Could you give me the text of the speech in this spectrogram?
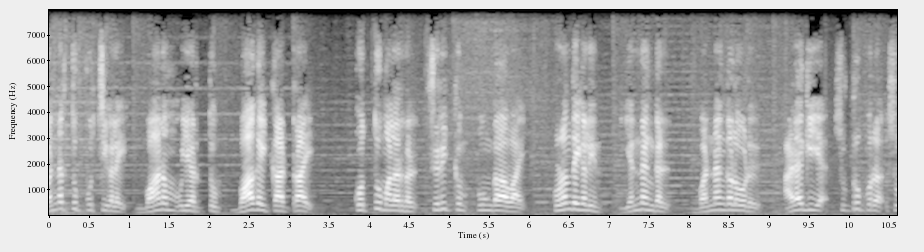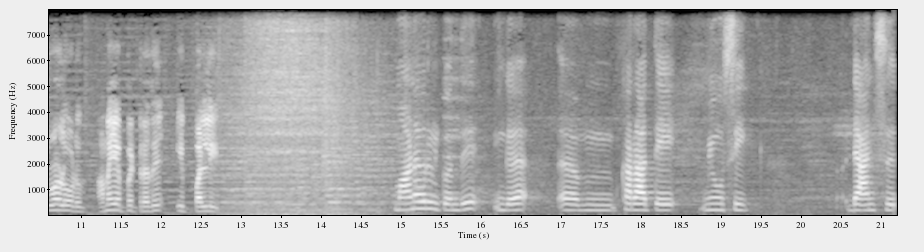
வண்ணத்துப் பூச்சிகளை வானம் உயர்த்தும் வாகை காற்றாய் கொத்து மலர்கள் சிரிக்கும் பூங்காவாய். குழந்தைகளின் எண்ணங்கள் வண்ணங்களோடு அழகிய சுற்றுப்புற சூழலோடும் அமையப்பெற்றது இப்பள்ளி. மாணவர்களுக்கு வந்து இங்கே கராத்தே மியூசிக் டான்ஸு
